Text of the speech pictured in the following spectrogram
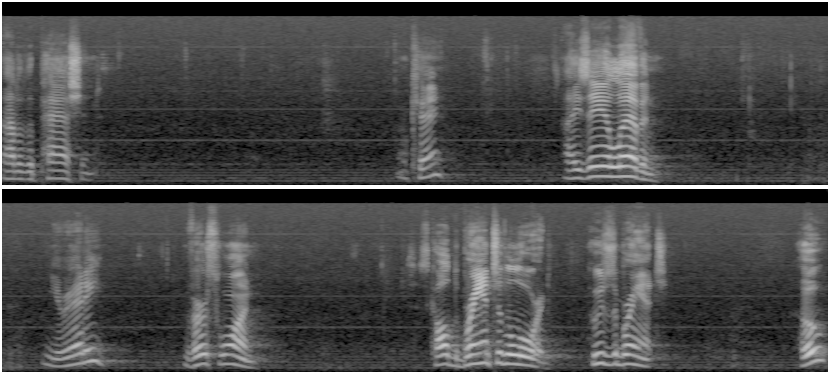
out of the Passion. Okay? Isaiah 11. You ready? Verse 1. It's called the branch of the Lord. Who's the branch? Who?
